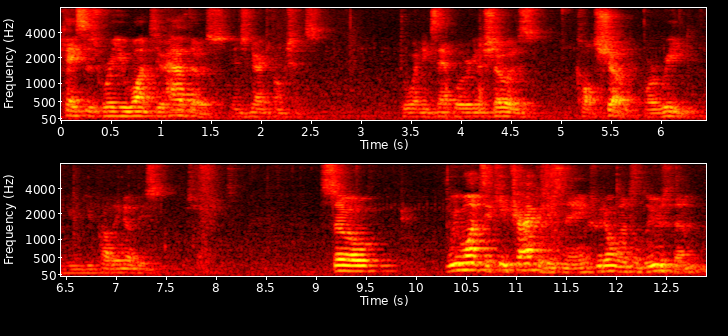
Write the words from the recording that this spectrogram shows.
cases where you want to have those in generic functions. The one example we're going to show is called show or read. You, you probably know these. So we want to keep track of these names. We don't want to lose them.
